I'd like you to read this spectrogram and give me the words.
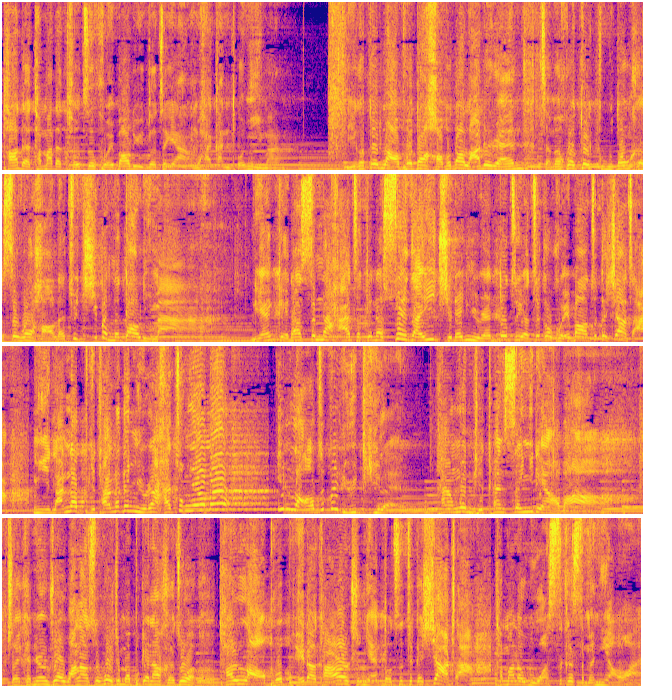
她的他妈的投资回报率都这样，我还敢投你吗？一个对老婆都好不到哪的人，怎么会对股东和社会好呢？最基本的道理嘛！连给他生了孩子跟他睡在一起的女人都只有这个回报这个下场，你难道比他那个女人还重要吗？你脑子被驴踢了！看问题看深一点好不好？所以很多人说王老师为什么不跟他合作？他老婆陪了他二十年都是这个下场，他妈的我是个什么鸟啊？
